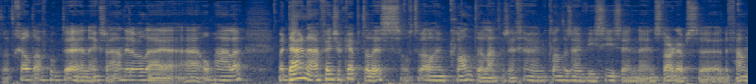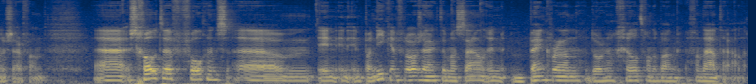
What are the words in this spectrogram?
dat geld afboekten en extra aandelen wilden uh, ophalen. Maar daarna venture capitalists, oftewel hun klanten, laten we zeggen, hun klanten zijn VC's en, en startups, de founders daarvan, schoten vervolgens um, in, in, in paniek en veroorzaakten massaal een bankrun door hun geld van de bank vandaan te halen.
